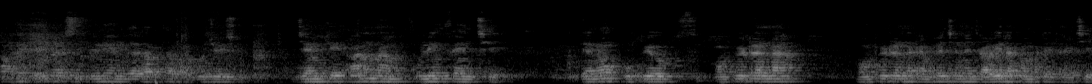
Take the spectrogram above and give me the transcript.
આપણે કેટલાક સીપીયુની અંદર આવતા ભાગો જોઈશું જેમ કે આનું નામ ફેન છે. તેનો ઉપયોગ કોમ્પ્યુટરના કોમ્પ્યુટરના ટેમ્પરેચરને જાળવી રાખવા માટે થાય છે.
